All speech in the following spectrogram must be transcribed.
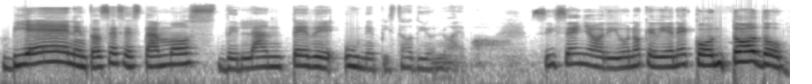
Bien, entonces estamos delante de un episodio nuevo. Sí, señor, y uno que viene con todo.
